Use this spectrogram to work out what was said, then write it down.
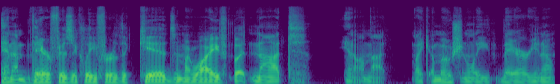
And i'm there physically for the kids and my wife but not you know i'm not like emotionally there you know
